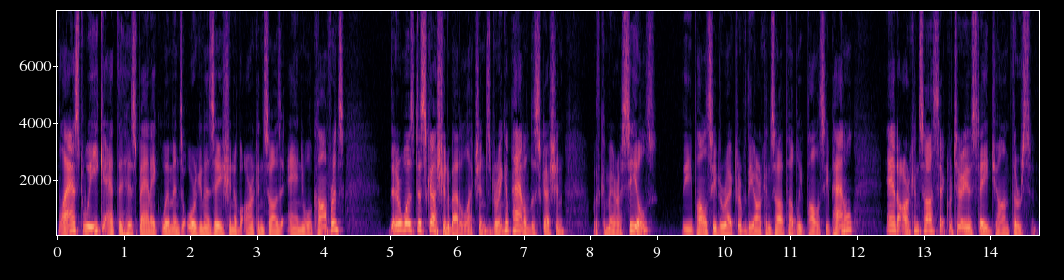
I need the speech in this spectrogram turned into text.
Last week at the Hispanic Women's Organization of Arkansas's annual conference, there was discussion about elections during a panel discussion with Kymara Seals, the policy director of the Arkansas Public Policy Panel, and Arkansas Secretary of State John Thurston.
